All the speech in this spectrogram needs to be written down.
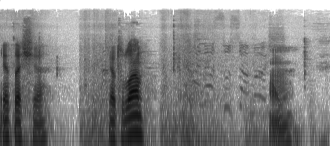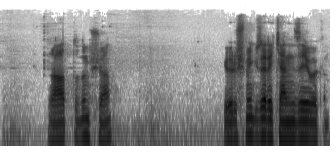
Yat aşağı. Yat ulan. Tamam. Rahatladım şu an. Görüşmek üzere. Kendinize iyi bakın.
